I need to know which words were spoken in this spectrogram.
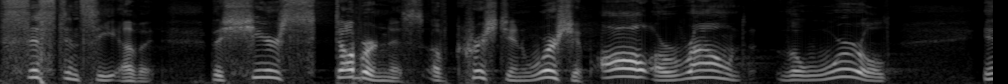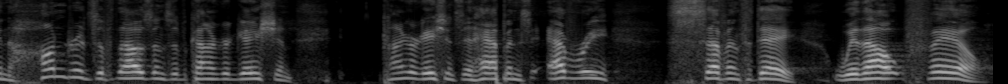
consistency of it the sheer stubbornness of Christian worship all around the world in hundreds of thousands of congregation, congregations. It happens every seventh day without fail.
